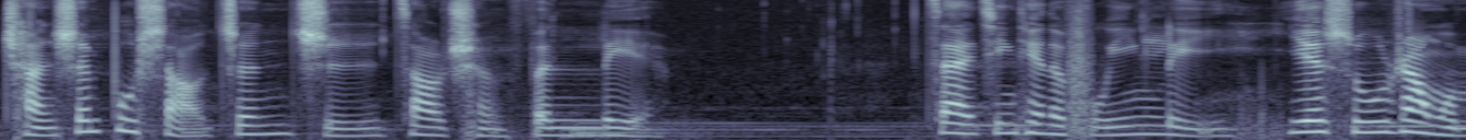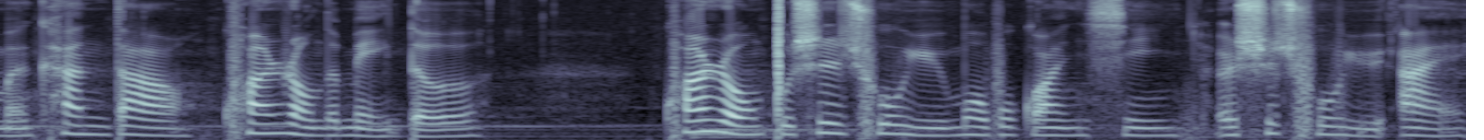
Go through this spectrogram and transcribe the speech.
产生不少争执，造成分裂。在今天的福音里，耶稣让我们看到宽容的美德。宽容不是出于漠不关心，而是出于爱。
